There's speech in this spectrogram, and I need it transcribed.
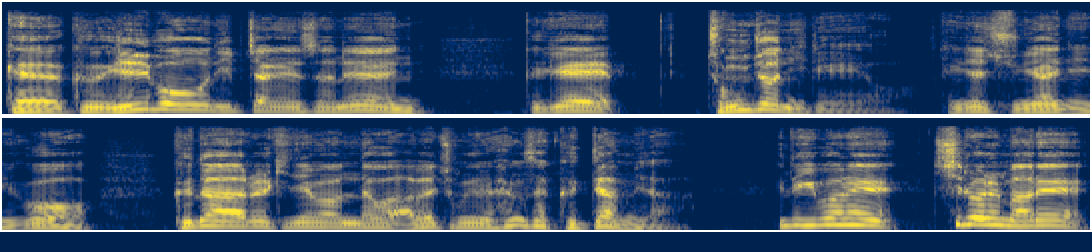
그, 그 일본 입장에서는 그게 종전일이에요. 굉장히 중요한 일이고 그날을 기념한다고 아베 총리는 항상 그때 합니다. 근데 이번에 7월 말에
